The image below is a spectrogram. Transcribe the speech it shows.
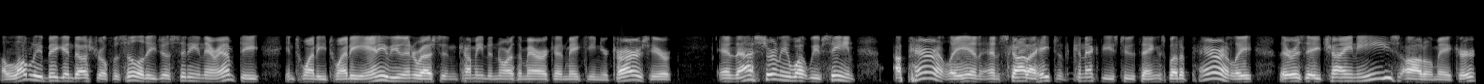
a lovely big industrial facility just sitting there empty in 2020. Any of you interested in coming to North America and making your cars here? And that's certainly what we've seen. Apparently, and, and Scott, I hate to connect these two things, but apparently there is a Chinese automaker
